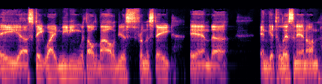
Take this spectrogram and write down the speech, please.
a uh, statewide meeting with all the biologists from the state and uh, and get to listen in on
